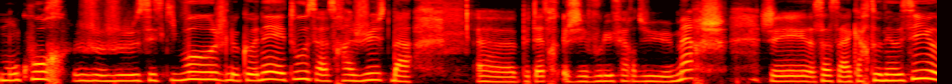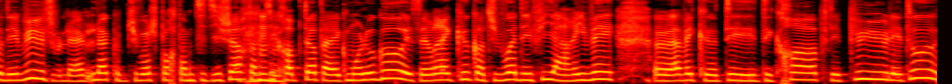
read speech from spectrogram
mon cours, je, je sais ce qu'il vaut, je le connais et tout, ça sera juste bah euh, peut-être j'ai voulu faire du merch. J'ai ça, ça a cartonné aussi au début. Je, là, comme tu vois, je porte un petit t-shirt, un petit crop top avec mon logo, et c'est vrai que quand tu vois des filles arriver euh, avec euh, tes, tes crops, tes pulls et tout,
